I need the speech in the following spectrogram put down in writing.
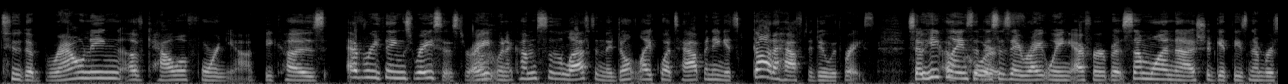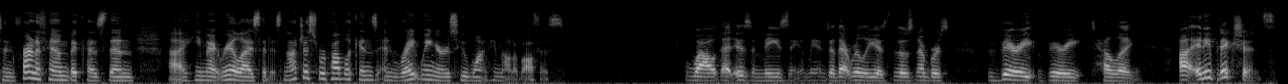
to the browning of California because everything's racist, right? When it comes to the left and they don't like what's happening, it's got to have to do with race. So he claims that this is a right wing effort, but someone uh, should get these numbers in front of him because then uh, he might realize that it's not just Republicans and right wingers who want him out of office. Wow, that is amazing, Amanda. That really is. Those numbers very, very telling. Uh, any predictions?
